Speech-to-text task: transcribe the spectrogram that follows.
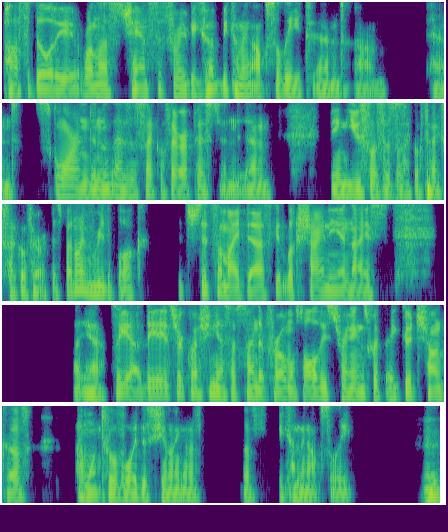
possibility, one less chance for me become, becoming obsolete and um, and scorned in, as a psychotherapist and, and being useless as a psychotherapist. But I don't even read the book. It sits on my desk. It looks shiny and nice. Yeah. So yeah, the answer your question, yes, I've signed up for almost all these trainings with a good chunk of I want to avoid this feeling of of becoming obsolete. Hmm.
